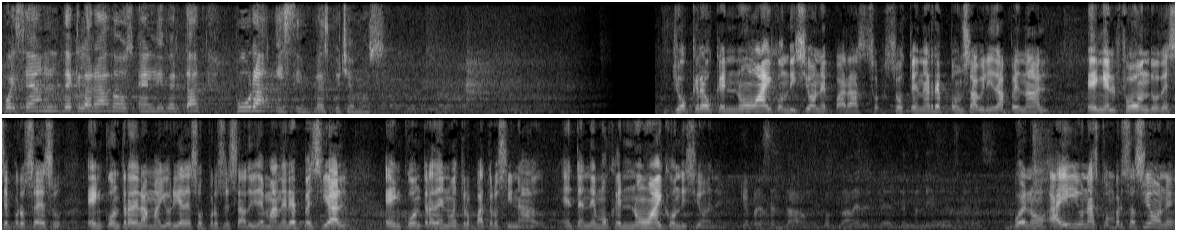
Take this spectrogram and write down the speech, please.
pues sean declarados en libertad pura y simple. Escuchemos. Yo creo que no hay condiciones para sostener responsabilidad penal en el fondo de ese proceso en contra de la mayoría de esos procesados y de manera especial en contra de nuestro patrocinado. Entendemos que no hay condiciones. ¿Qué presentaron en contra del, defendido de ustedes? Bueno, hay unas conversaciones,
